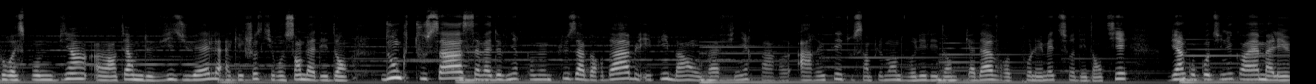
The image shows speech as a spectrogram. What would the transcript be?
correspondent bien euh, en termes de visuel à quelque chose qui ressemble à des dents. Donc tout ça, ça va devenir quand même plus abordable et puis, bah, on va finir par euh, arrêter tout simplement de voler les dents de cadavres pour les mettre sur des dentiers. Bien qu'on continue quand même à les,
